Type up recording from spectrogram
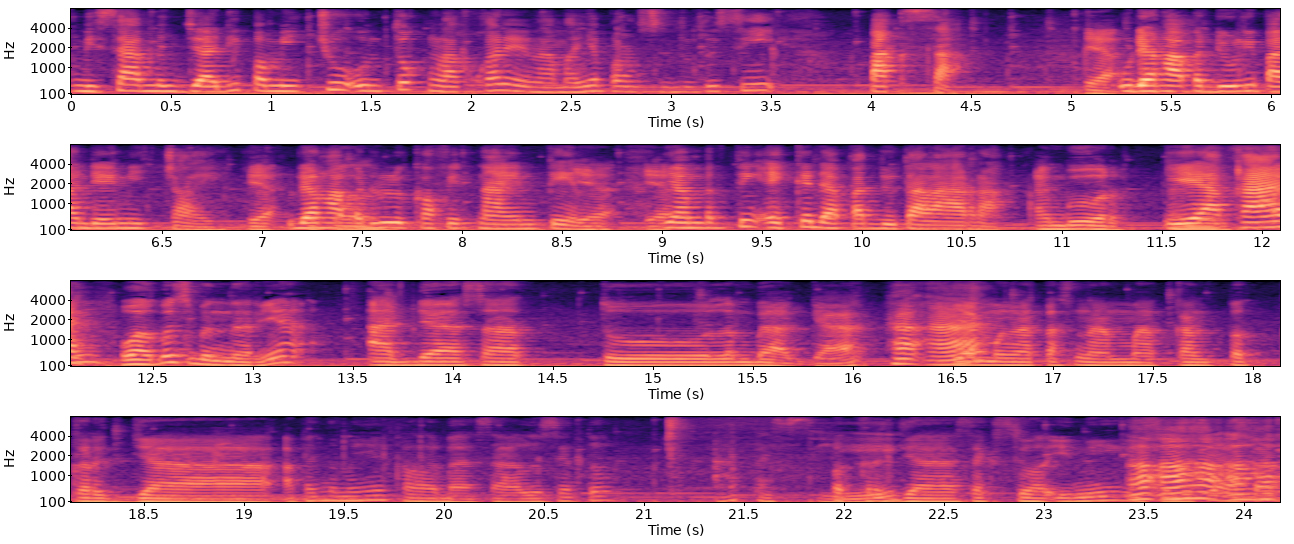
bisa menjadi pemicu untuk melakukan yang namanya prostitusi paksa. Ya. Udah nggak peduli pandemi, coy. Ya, Udah nggak peduli COVID-19. Iya, iya. Yang penting Eke dapat duta lara. Embur. Iya kan? Eh, walaupun sebenarnya ada satu lembaga Ha-ha. yang mengatasnamakan pekerja apa namanya kalau bahasa halusnya tuh Apa sih? pekerja seksual ini Ah, ah, ah, apa ah.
